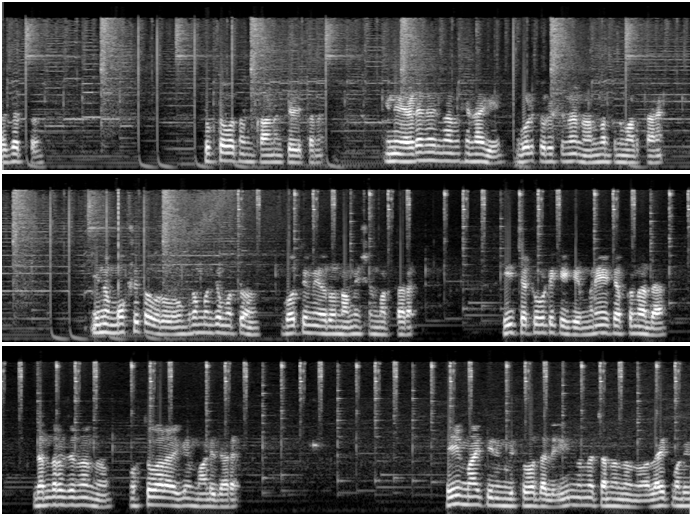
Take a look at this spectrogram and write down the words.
ರಜತ್ ಸೂಕ್ತವಾದ ಕಾರಣ ಕೇಳುತ್ತಾನೆ ಇನ್ನು ಎರಡನೇ ನಾಮಿಷನ್ ಆಗಿ ಗೋಲ್ಡ್ ಸುರೇಶನನ್ನು ಹನುಮಂತನ ಮಾಡ್ತಾನೆ. ಇನ್ನು ಮೋಕ್ಷಿತ್ ಅವರು ಉಗ್ರಮಂಜು ಮತ್ತು ಗೌತಮಿ ಅವರು ನಾಮಿನೇಷನ್ ಮಾಡ್ತಾರೆ. ಈ ಚಟುವಟಿಕೆಗೆ ಮನೆಯ ಕ್ಯಾಪ್ಟನಾದ ಧನರಾಜನನ್ನು ಉಸ್ತುವಾರಾಗಿ ಮಾಡಿದ್ದಾರೆ. ಈ ಮಾಹಿತಿ ನಿಮ್ಗೆ ಇಷ್ಟವಾದಲ್ಲಿ ಈ ನನ್ನ ಚಾನಲನ್ನು ಲೈಕ್ ಮಾಡಿ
